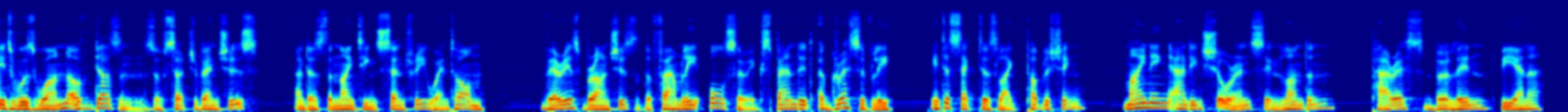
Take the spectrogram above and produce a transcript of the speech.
it was one of dozens of such ventures, and as the 19th century went on, various branches of the family also expanded aggressively into sectors like publishing, mining, and insurance in London, Paris, Berlin, Vienna,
